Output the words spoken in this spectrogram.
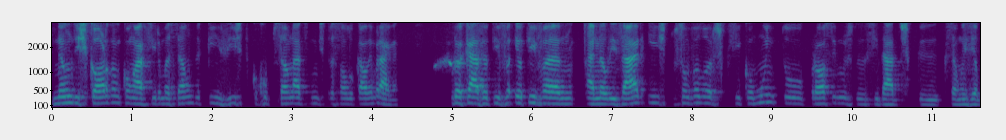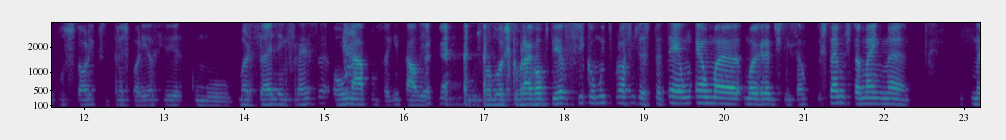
não discordam com a afirmação de que existe corrupção na administração local em Braga. Por acaso, eu tive, eu tive a, a analisar, e isto são valores que ficam muito próximos de cidades que, que, são exemplos históricos de transparência, como Marselha, em França, ou Nápoles, em Itália. Os valores que Braga obteve ficam muito próximos desse. Portanto, é, um, é uma, uma grande distinção. Estamos também na, na,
